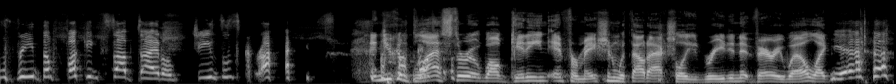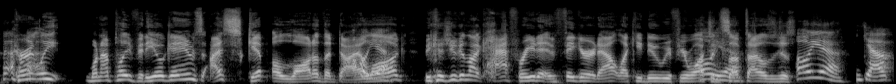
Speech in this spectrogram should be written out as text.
read the fucking subtitles. Jesus Christ. and you can blast through it while getting information without actually reading it very well. Like Yeah. currently when I play video games, I skip a lot of the oh, dialogue because you can like half read it and figure it out like you do if you're watching oh, yeah. subtitles and just oh yeah. Yep.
